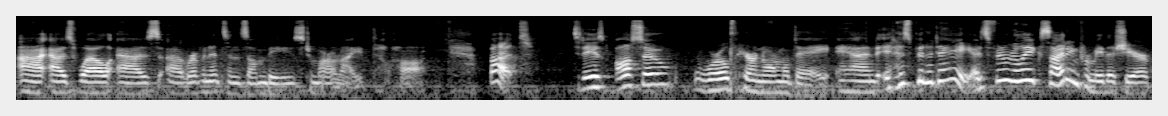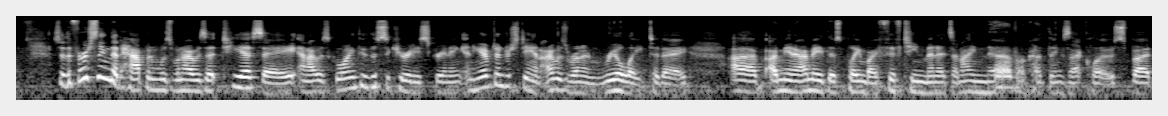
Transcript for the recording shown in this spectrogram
uh, as well as uh, Revenants and Zombies tomorrow night. But Today is also World Paranormal Day, and it has been a day. It's been really exciting for me this year. So, the first thing that happened was when I was at TSA and I was going through the security screening, and you have to understand, I was running real late today. Uh, I mean, I made this plane by 15 minutes, and I never cut things that close, but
